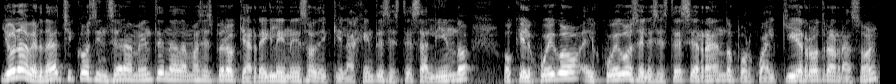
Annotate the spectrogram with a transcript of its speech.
Yo, la verdad, chicos, sinceramente, nada más espero que arreglen eso de que la gente se esté saliendo o que el juego, el juego se les esté cerrando por cualquier otra razón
